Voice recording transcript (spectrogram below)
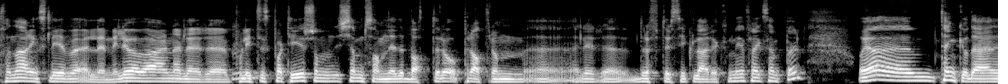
fra, næringslivet eller miljøvern eller eh, mm. politiske partier som kommer sammen i debatter og prater om eh, eller drøfter sirkulærøkonomi, f.eks. Og jeg tenker jo det er,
